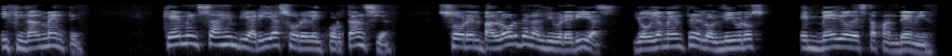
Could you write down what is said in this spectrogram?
Y finalmente, ¿qué mensaje enviaría sobre la importancia, sobre el valor de las librerías y obviamente de los libros en medio de esta pandemia?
